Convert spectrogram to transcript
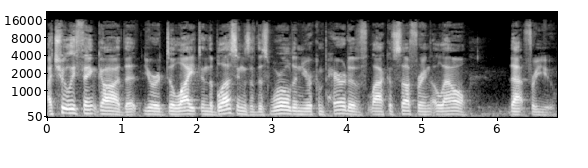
I truly thank God that your delight in the blessings of this world and your comparative lack of suffering allow that for you.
